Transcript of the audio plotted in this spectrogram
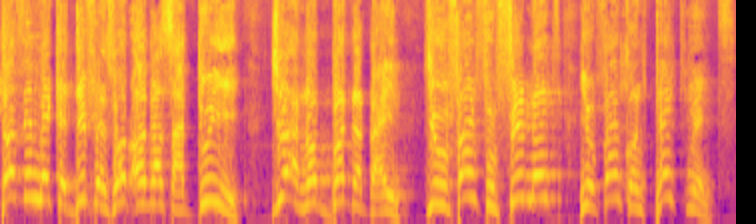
doesn't make a difference what others are doing. You are not bothered by it. You will find fulfillment, you will find contentment.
